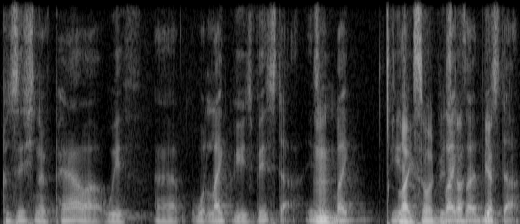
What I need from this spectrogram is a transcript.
position of power with uh, what Lakeview's Vista is. It Mm. Lake Lakeside Vista, Lakeside yep. Vista,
